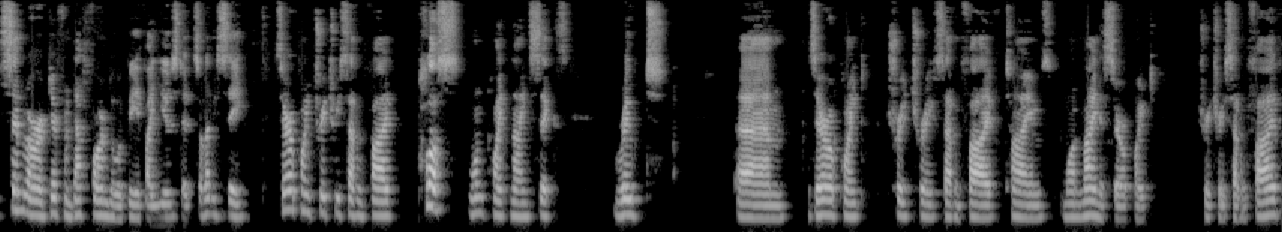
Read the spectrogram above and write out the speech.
similar or different that formula would be if I used it. So let me see. 0.3375 plus 1.96 root um, 0.3375 times 1 minus 0.3375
